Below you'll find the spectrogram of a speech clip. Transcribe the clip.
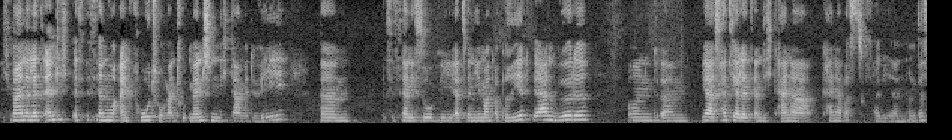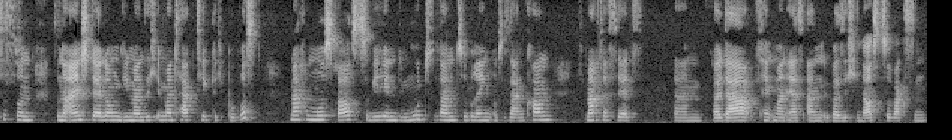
ich meine, letztendlich, es ist ja nur ein Foto. Man tut Menschen nicht damit weh. Ähm, es ist ja nicht so, wie als wenn jemand operiert werden würde. Und ähm, ja, es hat ja letztendlich keiner, keiner was zu verlieren. Und das ist so, ein, so eine Einstellung, die man sich immer tagtäglich bewusst machen muss, rauszugehen, den Mut zusammenzubringen und zu sagen, komm, ich mache das jetzt ähm, weil da fängt man erst an, über sich hinauszuwachsen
